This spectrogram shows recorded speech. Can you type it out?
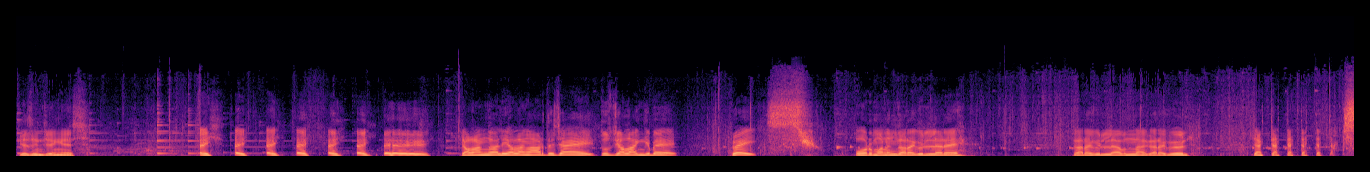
Gezineceğiniz. Ey ey ey ey ey ey ey. Yalan gali yalan ardıca ey. Tuz yalan gibi. Hey. Ormanın karagülleri. Karagüller bunlar karagül. Yak yak yak yak yak yak.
